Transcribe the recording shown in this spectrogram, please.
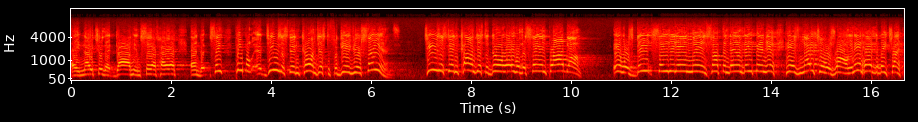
a nature that God himself had. And to, see, people, uh, Jesus didn't come just to forgive your sins. Jesus didn't come just to do away with the sin problem. It was deep-seated in man, something down deep in him. His nature was wrong, and it had to be changed.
